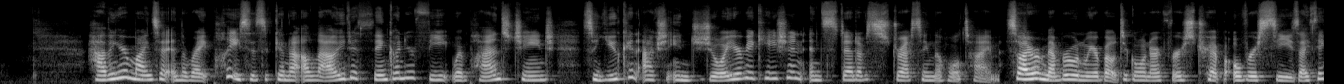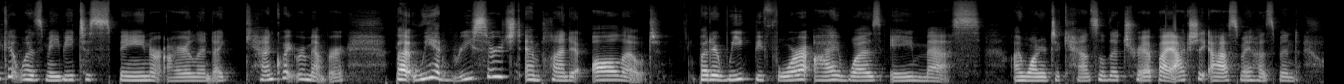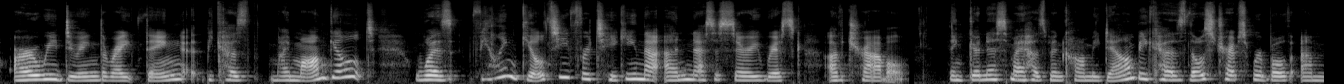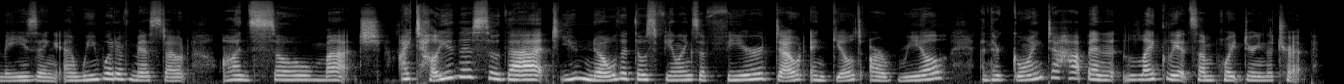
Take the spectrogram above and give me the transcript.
Having your mindset in the right place is going to allow you to think on your feet when plans change so you can actually enjoy your vacation instead of stressing the whole time. So, I remember when we were about to go on our first trip overseas, I think it was maybe to Spain or Ireland, I can't quite remember, but we had researched and planned it all out. But a week before, I was a mess. I wanted to cancel the trip. I actually asked my husband, Are we doing the right thing? Because my mom guilt was feeling guilty for taking that unnecessary risk of travel. Thank goodness my husband calmed me down because those trips were both amazing and we would have missed out on so much. I tell you this so that you know that those feelings of fear, doubt, and guilt are real and they're going to happen likely at some point during the trip.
